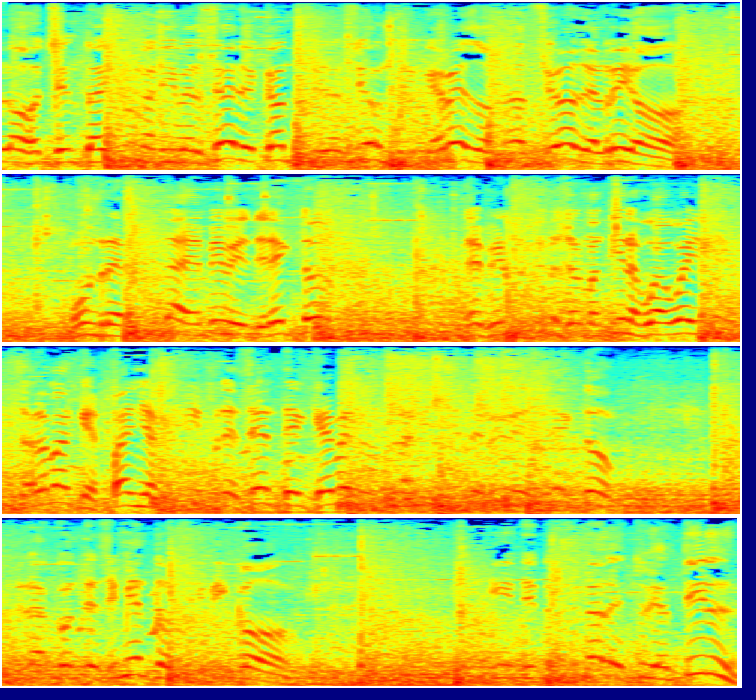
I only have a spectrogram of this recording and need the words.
Los 81 aniversario de canonización de Quevedo, la ciudad del río. Un reportaje en vivo y directo de Filmaciones Salmantina, Huawei, Salamanca, España, y presente en Quevedo, transmisión vivo y directo del acontecimiento cívico institucional estudiantil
